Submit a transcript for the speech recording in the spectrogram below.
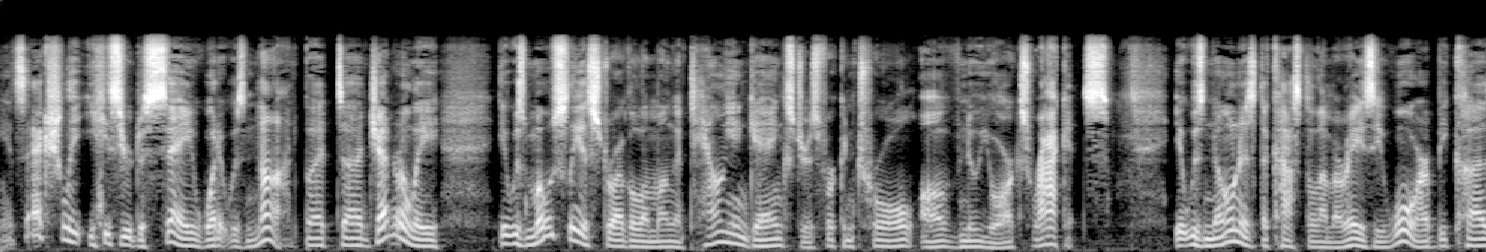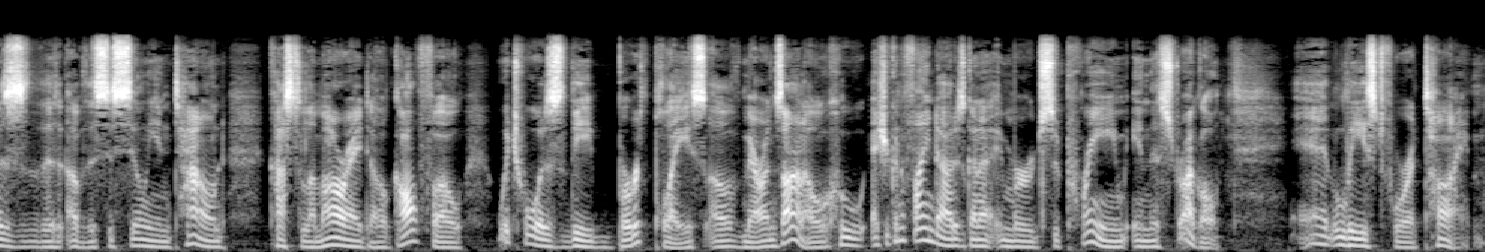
It's actually easier to say what it was not, but uh, generally, it was mostly a struggle among Italian gangsters for control of New York's rackets. It was known as the Castellammarese War because of the Sicilian town Castellammare del Golfo, which was the birthplace of Maranzano, who, as you're going to find out, is going to emerge supreme in this struggle, at least for a time.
